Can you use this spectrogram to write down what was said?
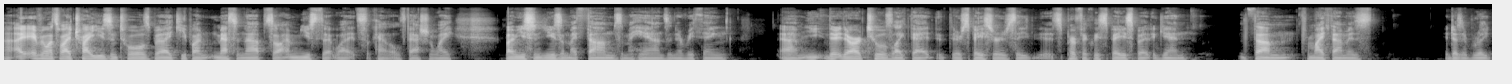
Uh, I, every once in a while I try using tools, but I keep on messing up. So I'm used to it. Well, it's kind of old fashioned way. But I'm used to using my thumbs and my hands and everything. Um, you, there, there are tools like that. They're spacers. They, it's perfectly spaced, but again, thumb for my thumb is it does a really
